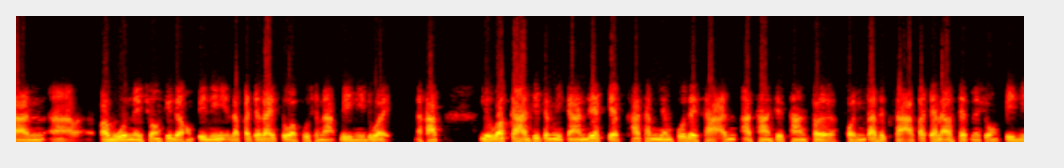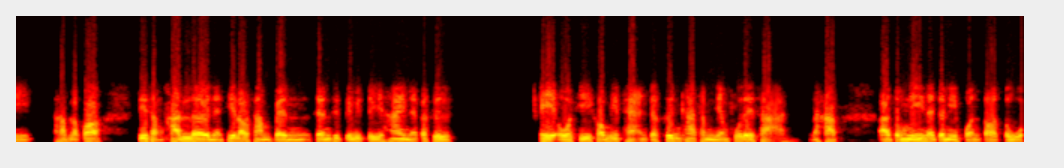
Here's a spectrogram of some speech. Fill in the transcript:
การประมูลในช่วงที่เหลือของปีนี้ แล้วก็จะได้ตัวผู้ชนะปีนี้ด้วยนะครับหรือว่าการที่จะมีการเรียกเก็บค่าธรรมเนียมผู้โดยสารอาทานสิทธิทานเฟอร์ผลการศึกษาก็จะแล้วเสร็จในช่วงปีนี้นะครับแล้วก็ ที่สำคัญเลยเนี่ยที่เราทำเป็น sensitivity ให้เนี่ยก็คือ AOT เขามีแผนจะขึ้นค่าธรรมเนียมผู้โดยสารนะครับตรงนี้เนี่ยจะมีผลต่อตัว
